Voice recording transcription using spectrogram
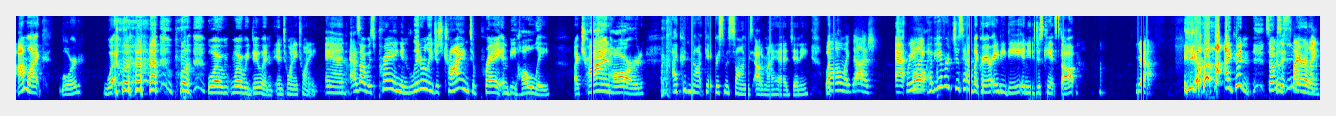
I'm like, Lord, what what, what, what are we doing in 2020? And Yeah. as I was praying and literally just trying to pray and be holy, like trying hard, I could not get Christmas songs out of my head, Jenny. Like Oh my gosh. at Were you all. like- have you ever just had like prayer ADD and you just can't stop? Yeah. I couldn't. So I'm sitting here and I'm- spiraling.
